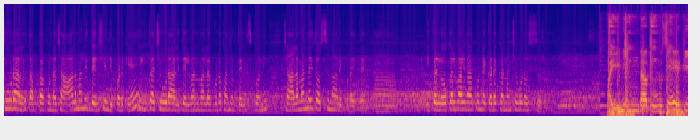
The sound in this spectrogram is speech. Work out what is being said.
చూడాలి తప్పకుండా. చాలా మందికి తెలిసింది ఇప్పటికే. ఇంకా చూడాలి. తెలియని వాళ్ళకి కూడా కొంచెం తెలుసుకొని చాలా మంది అయితే వస్తున్నారు ఇప్పుడైతే. ఇక్కడ లోకల్ వాళ్ళు కాకుండా ఎక్కడెక్కడ నుంచో కూడా వస్తారు పైనిండ పూసేటి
